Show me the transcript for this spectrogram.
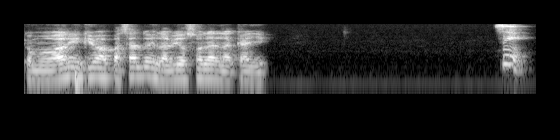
como alguien que iba pasando y la vio sola en la calle. Sí,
